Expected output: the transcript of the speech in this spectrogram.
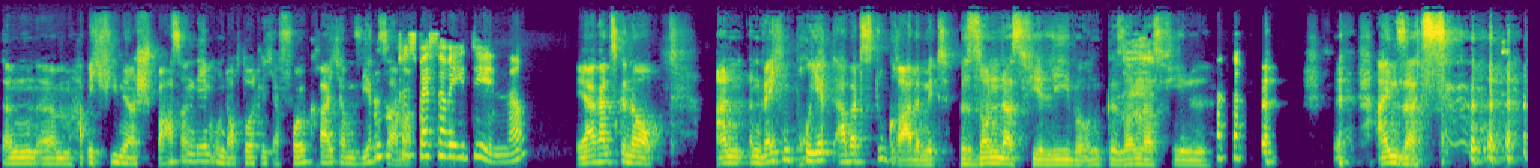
Dann ähm, habe ich viel mehr Spaß an dem und auch deutlich erfolgreicher und wirksamer. Und du kriegst bessere Ideen, ne? Ja, ganz genau. An, an welchem Projekt arbeitest du gerade mit besonders viel Liebe und besonders viel Einsatz?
